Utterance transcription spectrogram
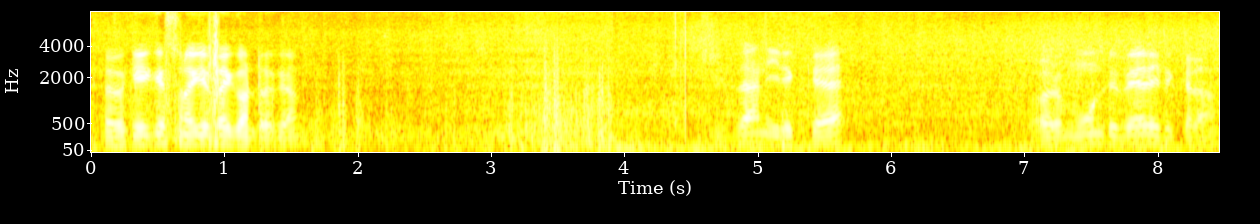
இப்போ கேகேஎஸ் நோக்கி போய் கொண்டிருக்கேன். இதுதான் இருக்க. ஒரு மூன்று பேர் இருக்கலாம்.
